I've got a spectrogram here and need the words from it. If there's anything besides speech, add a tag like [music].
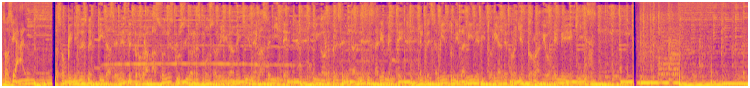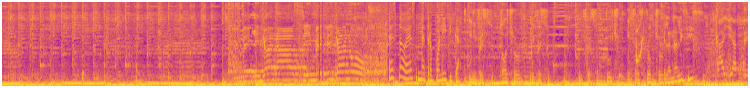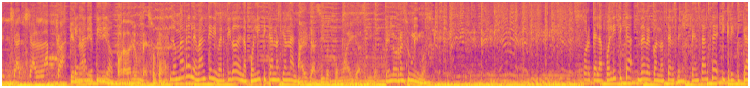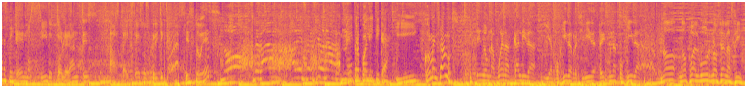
social. Las opiniones vertidas en este programa son exclusiva responsabilidad de quienes las emiten y no representan necesariamente el pensamiento ni la línea editorial de Proyecto Radio MX. Mexicanas y mexicanos. Esto es Metropolítica. Infrastructure, infrastructure, infrastructure. El análisis que, nadie pidió. Ahora dale un beso, que Lo más relevante y divertido de la política nacional. haya sido como haya sido. Te lo resumimos. Porque la política debe conocerse, pensarse y criticarse. Hemos sido tolerantes hasta excesos críticos. Esto es Metropolítica. Y comenzamos. y tenga una buena, cálida y acogida recibida, eh, una acogida. No, no fue albur, no sean así.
